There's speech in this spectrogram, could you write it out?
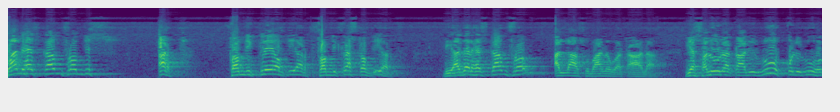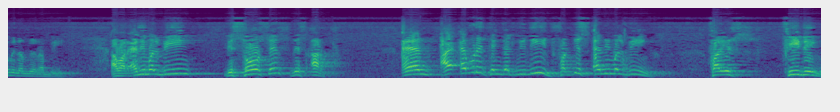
one has come from this earth from the clay of the earth from the crust of the earth the other has come from Allah سبحان و تعالیٰ یا سلونا کالی روح کو sources this earth and everything that we lead from this animal بیگ for its feeding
